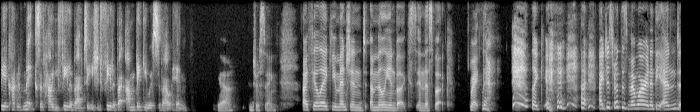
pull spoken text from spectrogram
be a kind of mix of how you feel about it. You should feel a bit ambiguous about him. Yeah, interesting. I feel like you mentioned a million books in this book, right? like I, I, just wrote this memoir and at the end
